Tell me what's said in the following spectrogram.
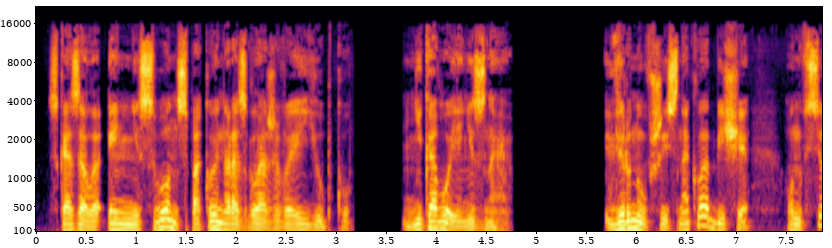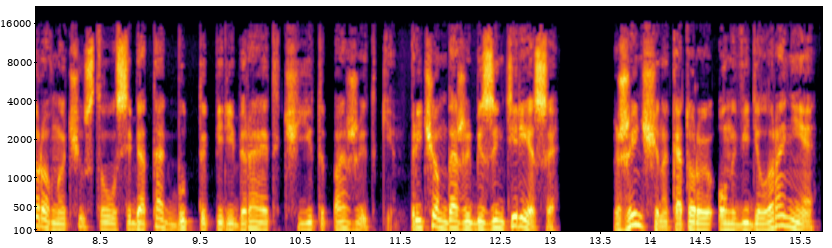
— сказала Энни Свон, спокойно разглаживая юбку. Никого я не знаю. Вернувшись на кладбище, он все равно чувствовал себя так, будто перебирает чьи-то пожитки, причем даже без интереса. Женщина, которую он видел ранее,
